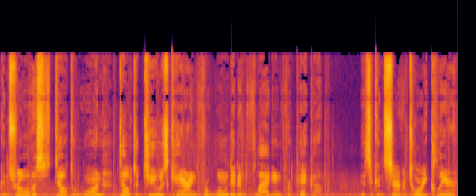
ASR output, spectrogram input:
Control, this is Delta 1. Delta 2 is caring for wounded and flagging for pickup. Is the conservatory clear?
